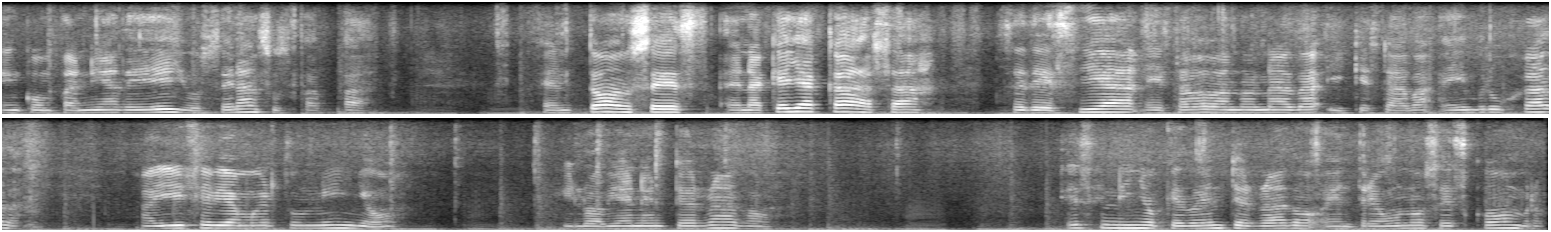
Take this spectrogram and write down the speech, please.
en compañía de ellos, eran sus papás. Entonces, en aquella casa se decía estaba abandonada y que estaba embrujada. Ahí se había muerto un niño y lo habían enterrado. Ese niño quedó enterrado entre unos escombros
